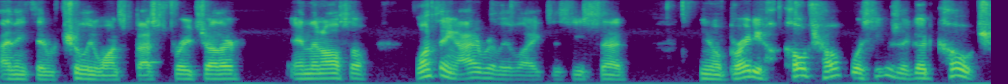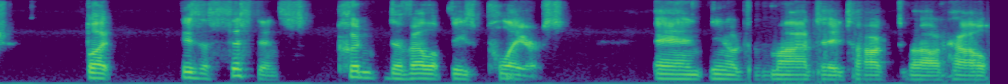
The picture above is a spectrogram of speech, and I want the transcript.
I think they truly wants best for each other. And then also, one thing I really liked is he said, you know, Brady, Coach Hoke was he was a good coach, but his assistants couldn't develop these players. And you know, Dymonte talked about how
